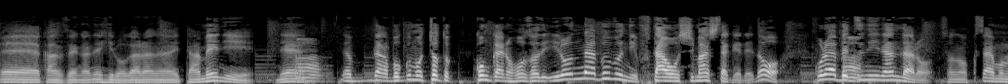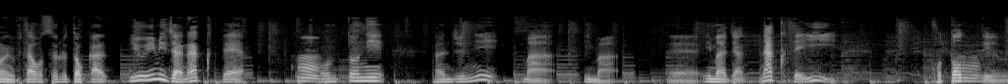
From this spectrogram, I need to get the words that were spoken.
えー、感染がね、広がらないために、ね、だだから僕もちょっと今回の放送でいろんな部分に蓋をしましたけれど、これは別になんだろう、その臭いものに蓋をするとかいう意味じゃなくて、うん。本当に単純に、まあ、今、えー今じゃなくていいことっていう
